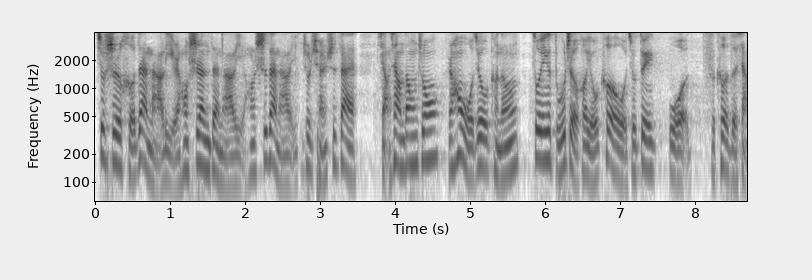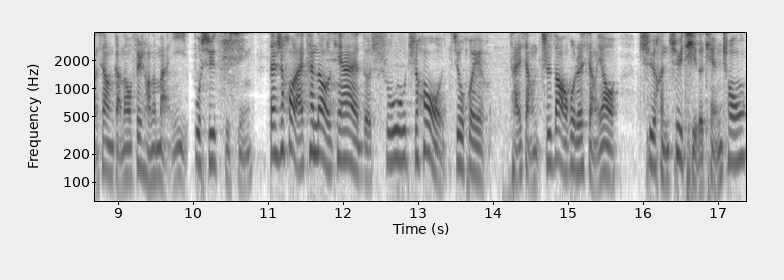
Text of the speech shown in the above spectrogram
就是河在哪里，然后诗人在哪里，然后诗在哪里，就全是在想象当中。然后我就可能作为一个读者和游客，我就对我此刻的想象感到非常的满意，不虚此行。但是后来看到了天爱的书之后，就会才想知道或者想要去很具体的填充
